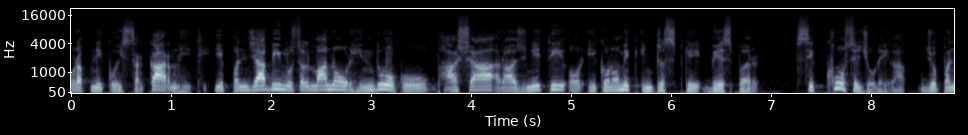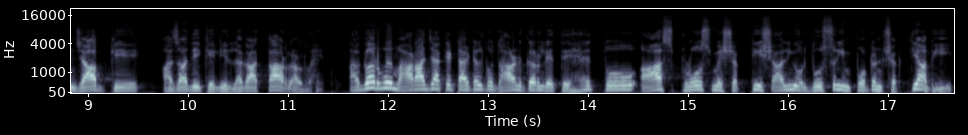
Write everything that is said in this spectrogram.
और अपनी कोई सरकार नहीं थी। ये पंजाबी मुसलमानों और हिंदुओं को भाषा, राजनीति और इकोनॉमिक इंटरेस्ट के बेस पर सिखों से जोड़ेगा, जो पंजाब के आज़ादी के लिए लगातार लड़ रहे थे। अगर वो महाराजा के टाइटल को धारण कर लेते हैं तो आस पड़ोस में शक्तिशाली और दूसरी इंपॉर्टेंट शक्तियाँ भी,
